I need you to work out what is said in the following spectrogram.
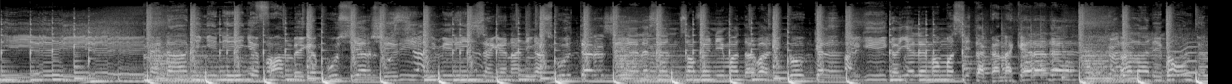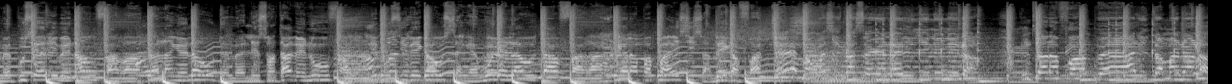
Yeah, yeah. Mena kingi ni nge fambe ke poussière chérie Imiri senge na ninga scooter CLSN sanfɛ ni ma dabali ko kɛ Jigi ka yɛlɛ mamacita kana kɛrɛndɛ Ala de b'anw dɛmɛ poussière bɛ n'anw faga Kalankɛlaw dɛmɛ leçon ta bɛ n'u faga Ni pusi bɛ k'aw sɛgɛn mun de la u t'a faga Kɛra papa ye sisan bɛ ka fa Eh, mama sita sɛgɛnna i ɲinini la n taara fan bɛɛ hali tamada la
